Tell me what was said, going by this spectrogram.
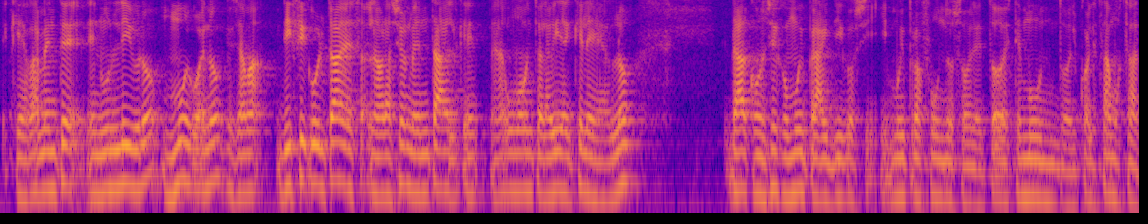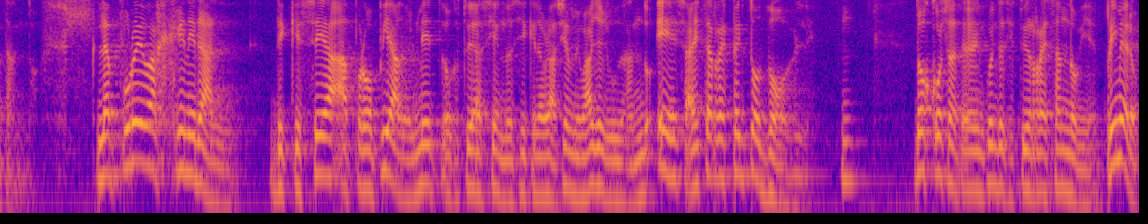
que realmente en un libro muy bueno que se llama Dificultades en la oración mental, que en algún momento de la vida hay que leerlo, da consejos muy prácticos y muy profundos sobre todo este mundo del cual estamos tratando. La prueba general de que sea apropiado el método que estoy haciendo, es decir, que la oración me vaya ayudando, es a este respecto doble. Dos cosas a tener en cuenta si estoy rezando bien. Primero,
